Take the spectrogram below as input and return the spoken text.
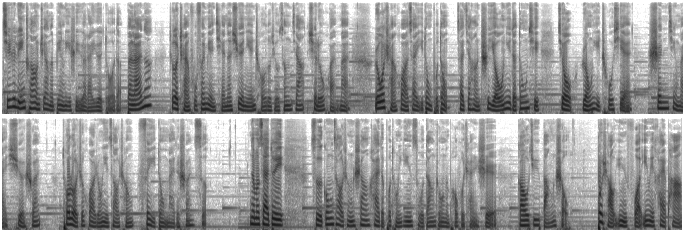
其实临床上这样的病例是越来越多的。本来呢，这个产妇分娩前呢，血粘稠度就增加，血流缓慢。如果产后啊再一动不动，再加上吃油腻的东西，就容易出现深静脉血栓，脱落之后啊，容易造成肺动脉的栓塞。那么，在对子宫造成伤害的不同因素当中呢，剖腹产是高居榜首。不少孕妇啊，因为害怕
